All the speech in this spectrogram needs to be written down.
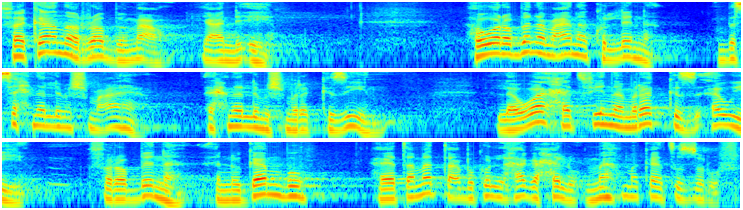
فكان الرب معه. يعني إيه؟ هو ربنا معانا كلنا بس إحنا اللي مش معاه. إحنا اللي مش مركزين. لو واحد فينا مركز قوي في ربنا إنه جنبه هيتمتع بكل حاجة حلوة مهما كانت الظروف.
